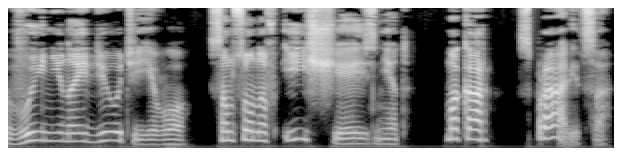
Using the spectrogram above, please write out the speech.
«Вы не найдете его. Самсонов исчезнет. Макар справится».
